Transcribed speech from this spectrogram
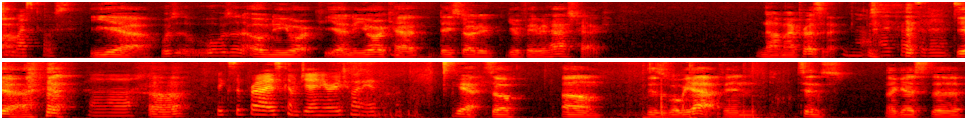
um, and West Coast. yeah. What was it, what was it? Oh, New York. Yeah, New York had they started your favorite hashtag. Not my president. Not my president. Yeah. Uh, uh huh. big surprise come January twentieth. Yeah. So, um, this is what we have, and since I guess the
